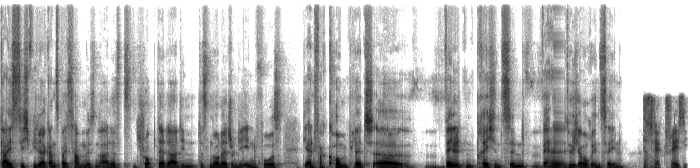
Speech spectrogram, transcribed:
geistig wieder ganz beisammen ist und alles, droppt er da die, das Knowledge und die Infos, die einfach komplett äh, weltenbrechend sind, wäre natürlich auch insane. Das wäre crazy.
